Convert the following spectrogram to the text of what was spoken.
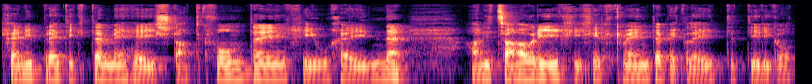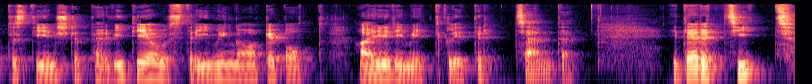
keine Predigten mehr stattgefunden in Kirchen, habe ich zahlreiche Kirchgemeinden begleitet, ihre Gottesdienste per Video- und Streaming-Angebot an ihre Mitglieder zu senden. In dieser Zeit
